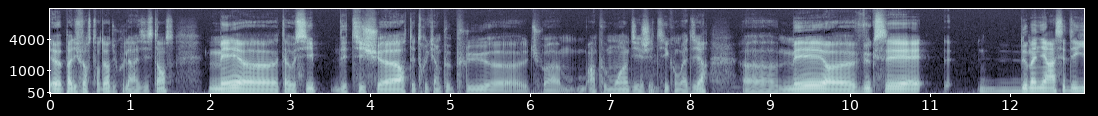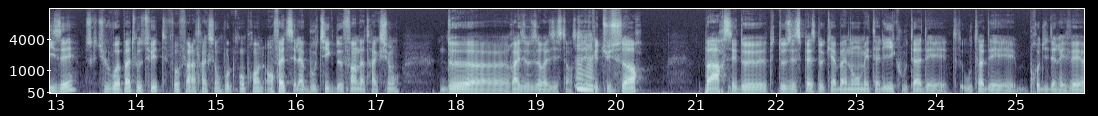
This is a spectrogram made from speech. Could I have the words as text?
euh, pas du First Order, du coup de la résistance, mais euh, tu as aussi des t-shirts, des trucs un peu plus, euh, tu vois, un peu moins diégétiques, on va dire. mais vu que c'est de manière assez déguisée, parce que tu le vois pas tout de suite, faut faire l'attraction pour le comprendre. En fait, c'est la boutique de fin d'attraction de Rise of the Resistance. C'est-à-dire mhm. que tu sors par ces deux, deux espèces de cabanons métalliques où tu as, as, des produits dérivés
